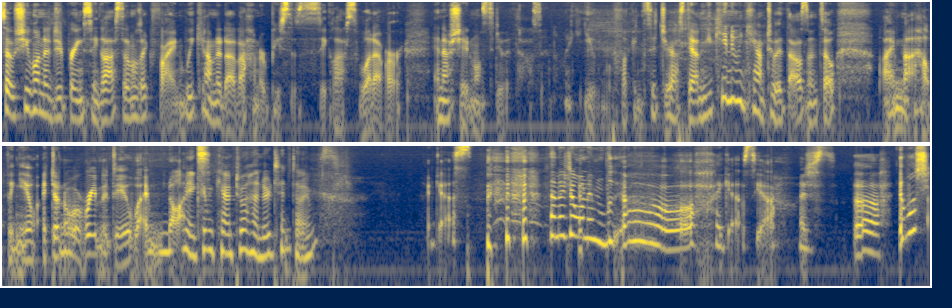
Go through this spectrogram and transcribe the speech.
so she wanted to bring sea glass and I was like fine we counted out 100 pieces of sea glass whatever. And now Shane wants to do a thousand. I'm like you will fucking sit your ass down. You can't even count to a thousand so I'm not helping you. I don't know what we're gonna do. I'm not. Make him count to 110 times. I guess. Then I don't want him lo- oh I guess yeah. I just uh will she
